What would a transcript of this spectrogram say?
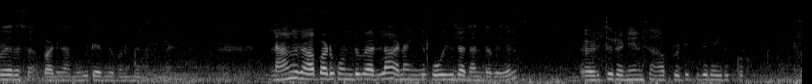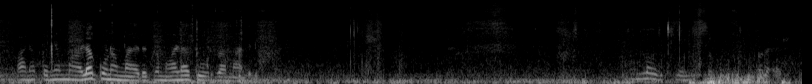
வேறு சாப்பாடு நாங்கள் வீட்டிலேருந்து பண்ண நாங்கள் சாப்பாடு கொண்டு வரல ஆனால் இங்கே கோயிலில் தந்த வயல். எடுத்து ரெண்டு சாப்பிட்டு இதில் இருக்கிறோம். ஆனால் கொஞ்சம் மழை குணமாக இருக்குது மழை தூடுற மாதிரி. நல்ல ஒரு பிளேஸ் சூப்பராக இருக்குது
